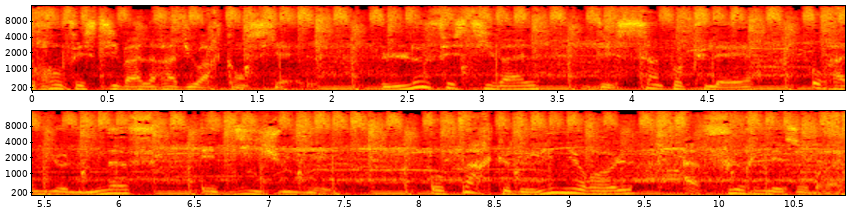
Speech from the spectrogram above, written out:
Grand festival radio arc-en-ciel, le festival des Saints Populaires, aura lieu le 9 et 10 juillet au parc de Lignerolles à Fleury-les-Aubrais.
